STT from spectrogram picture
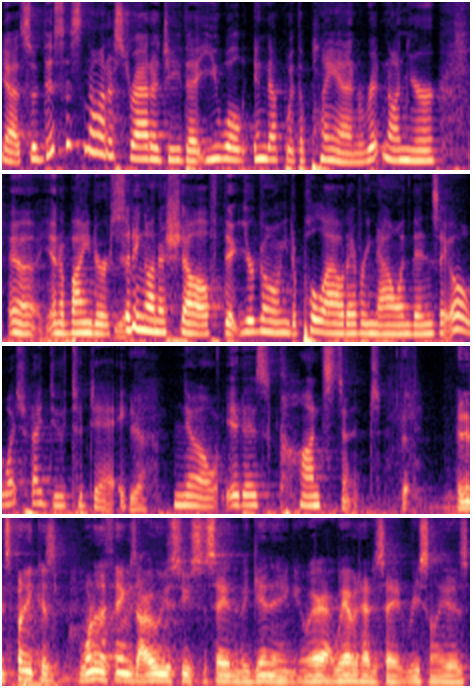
Yeah, so this is not a strategy that you will end up with a plan written on your uh, in a binder, Yeah. sitting on a shelf that you're going to pull out every now and then and say, "Oh, what should I do today?" Yeah. No, it is constant. And it's funny because one of the things I always used to say in the beginning, and we we haven't had to say it recently, is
